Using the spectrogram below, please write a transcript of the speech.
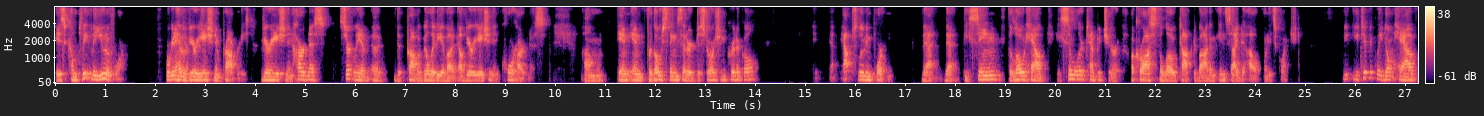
is completely uniform, we're going to have a variation in properties, variation in hardness, certainly a, a, the probability of a, a, variation in core hardness. Um, and, and for those things that are distortion critical, absolute important that, that the same, the load have a similar temperature across the load, top to bottom, inside to out when it's quenched. You, you typically don't have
